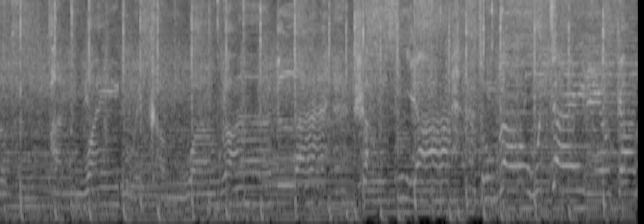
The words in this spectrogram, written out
เราผูกพันไว้ด้วยคำว่ารักและคำสัญญาทงเราหัวใจเดียวกัน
